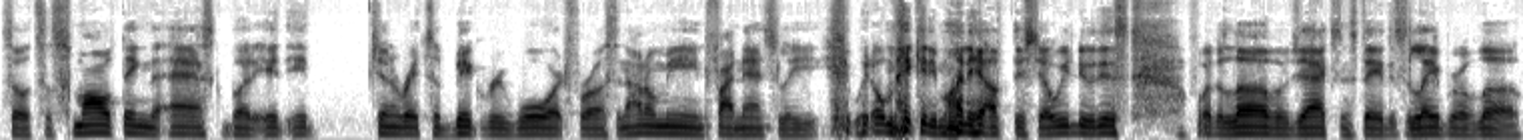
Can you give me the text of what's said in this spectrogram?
So it's a small thing to ask, but it, it generates a big reward for us. And I don't mean financially. we don't make any money off this show. We do this for the love of Jackson State. It's a labor of love.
